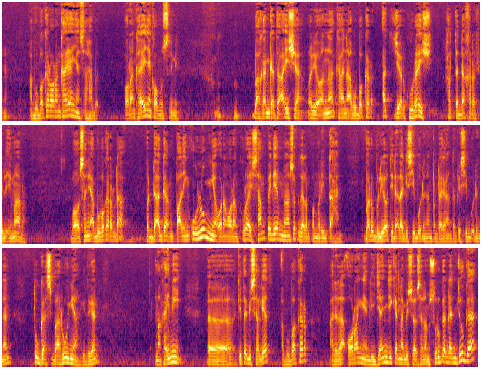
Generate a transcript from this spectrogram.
Ya. Abu Bakar orang kayanya sahabat, orang kayanya kaum muslimin. Bahkan kata Aisyah radhiyallahu anha, karena Abu Bakar atjar Quraisy hatta dakhara fil imar. Bahwasanya Abu Bakar adalah pedagang paling ulungnya orang-orang Quraisy sampai dia masuk ke dalam pemerintahan. Baru beliau tidak lagi sibuk dengan perdagangan tapi sibuk dengan tugas barunya gitu kan. Maka ini uh, kita bisa lihat Abu Bakar adalah orang yang dijanjikan Nabi SAW surga dan juga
